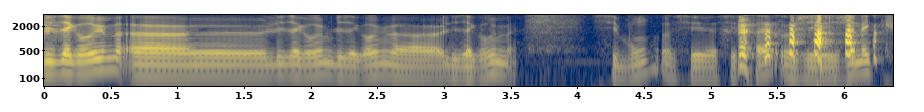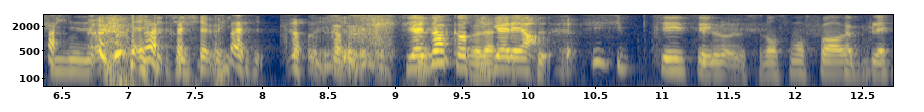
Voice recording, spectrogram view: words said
les agrumes, euh, les agrumes, les agrumes, euh, les agrumes, c'est bon, c'est frais. J'ai jamais cuisiné. J'adore quand tu galères. C'est ce lancement foireux. Ça me plaît.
